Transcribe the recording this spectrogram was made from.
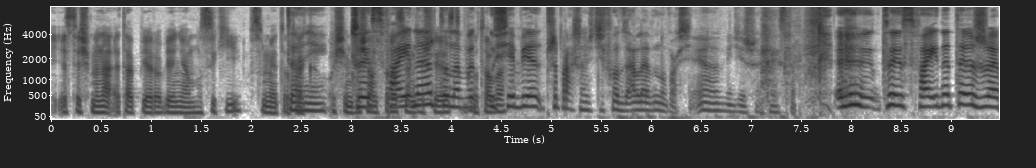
jesteśmy na etapie robienia muzyki, w sumie to Dani, tak 80% Co jest fajne, już to jest nawet gotowe. u siebie, przepraszam, że ci wchodzę, ale no właśnie, ja, widzisz, jaka jestem. To jest fajne też, że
